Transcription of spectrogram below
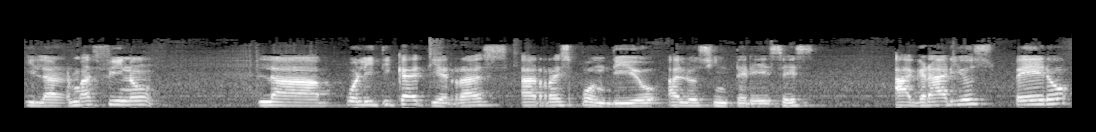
hilar más fino, la política de tierras ha respondido a los intereses agrarios, pero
